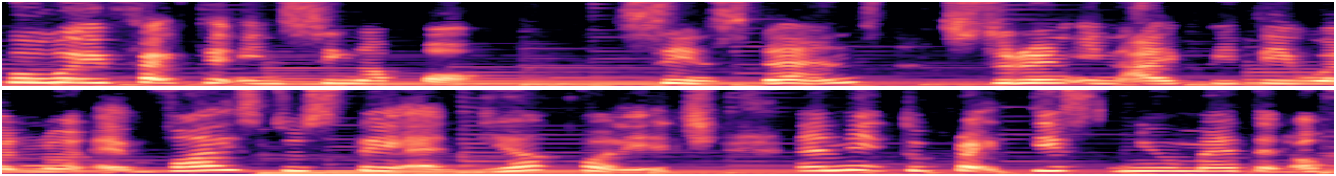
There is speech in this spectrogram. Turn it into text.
who were infected in Singapore. Since then, students in IPT were not advised to stay at their college and need to practice new method of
